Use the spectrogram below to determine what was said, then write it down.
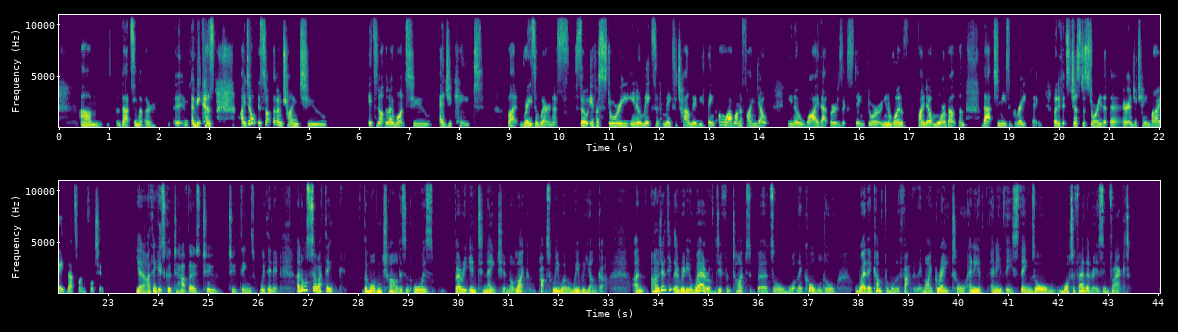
um, that's another and because i don't it's not that i'm trying to it's not that I want to educate, but raise awareness. So if a story, you know, makes it makes a child maybe think, oh, I want to find out, you know, why that bird is extinct or, you know, want to find out more about them, that to me is a great thing. But if it's just a story that they're entertained by, that's wonderful too. Yeah, I think it's good to have those two two things within it. And also I think the modern child isn't always very into nature, not like perhaps we were when we were younger. And I don't think they're really aware of different types of birds or what they're called or where they come from or the fact that they migrate or any of any of these things or what a feather is, in fact.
